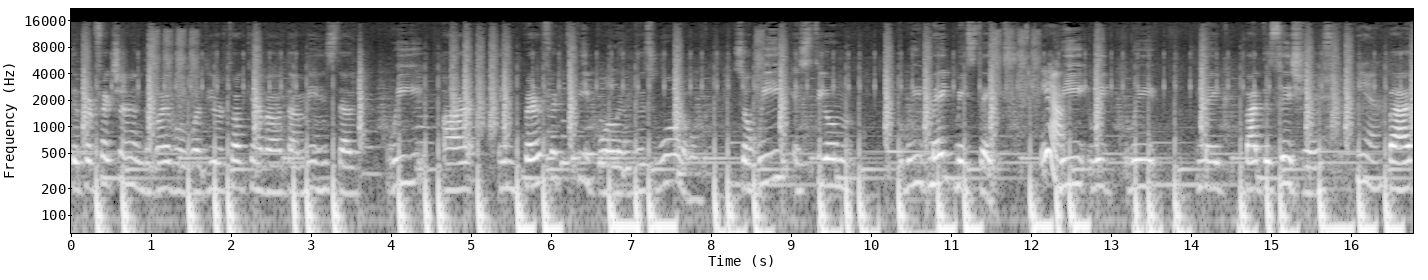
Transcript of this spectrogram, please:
The perfection in the Bible, what you're talking about, that means that we are imperfect people in this world. So we still we make mistakes. Yeah. We we we make bad decisions. Yeah. But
